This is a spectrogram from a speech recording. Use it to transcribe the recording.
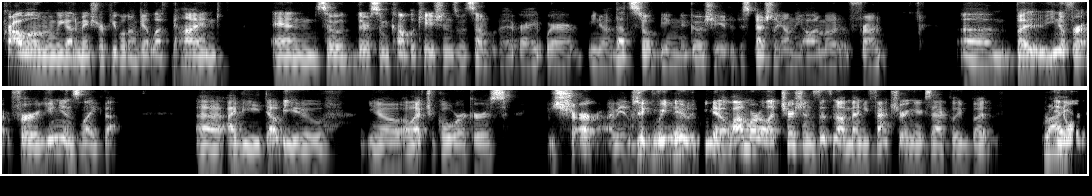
problem and we got to make sure people don't get left behind. And so there's some complications with some of it right? Where you know that's still being negotiated especially on the automotive front um, but you know, for for unions like that, uh, IBEW, you know, electrical workers, sure. I mean, like we need we need a lot more electricians. That's not manufacturing exactly, but right. in order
